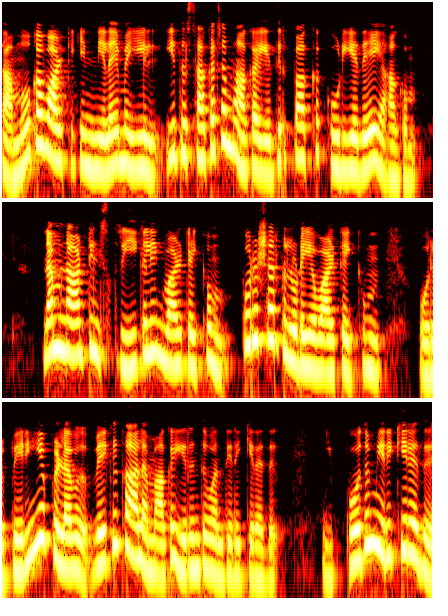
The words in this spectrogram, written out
சமூக வாழ்க்கையின் நிலைமையில் இது சகஜமாக எதிர்பார்க்கக்கூடியதே ஆகும் நம் நாட்டில் ஸ்திரீகளின் வாழ்க்கைக்கும் புருஷர்களுடைய வாழ்க்கைக்கும் ஒரு பெரிய பிளவு வெகு காலமாக இருந்து வந்திருக்கிறது. இப்போதும் இருக்கிறது.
